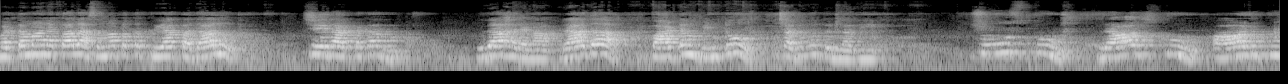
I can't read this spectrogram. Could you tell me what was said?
వర్తమాన కాల అసమాపక క్రియాపదాలు ఛేదార్థకం. ఉదాహరణ రాధ పాఠం వింటూ చదువుతున్నది. చూస్తూ రాస్తూ ఆడుతూ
